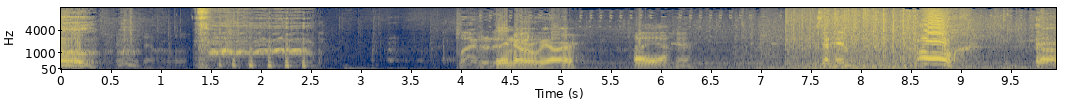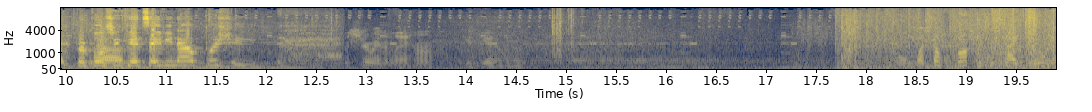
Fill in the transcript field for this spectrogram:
on, Planted They know where we are. Oh yeah. Is that him? Oh! Um, Propulsion can't save you now, Bushy. We should have ran away, huh? Oh, what the fuck is this guy doing?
